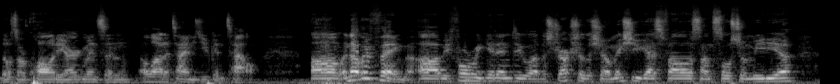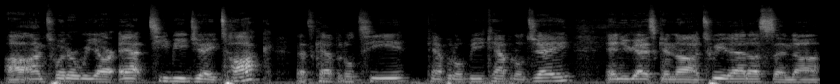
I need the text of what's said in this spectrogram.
those are quality arguments, and a lot of times you can tell. Um, another thing, uh, before we get into uh, the structure of the show, make sure you guys follow us on social media. Uh, on Twitter, we are at TBJ Talk. That's capital T, capital B, capital J. And you guys can uh, tweet at us and uh,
